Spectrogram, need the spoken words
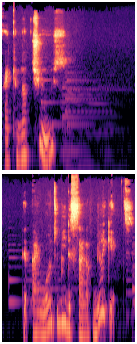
I cannot choose that I want to be the son of Bill Gates.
